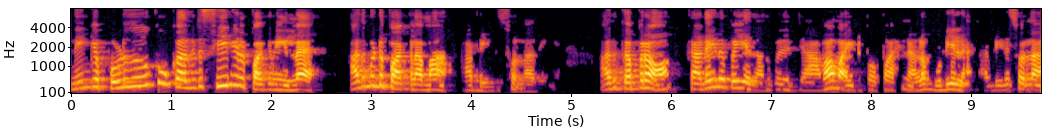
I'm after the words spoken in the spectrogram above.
நீங்க பொழுதுக்கு உட்காந்துட்டு சீரியல் பாக்குறீங்கல்ல அது மட்டும் பார்க்கலாமா அப்படின்னு சொல்லாதீங்க. அதுக்கப்புறம் கடையில போய் ஏதாவது கொஞ்சம் ஜாமான் வாங்கிட்டு போப்பா என்னால முடியல அப்படின்னு சொன்னா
